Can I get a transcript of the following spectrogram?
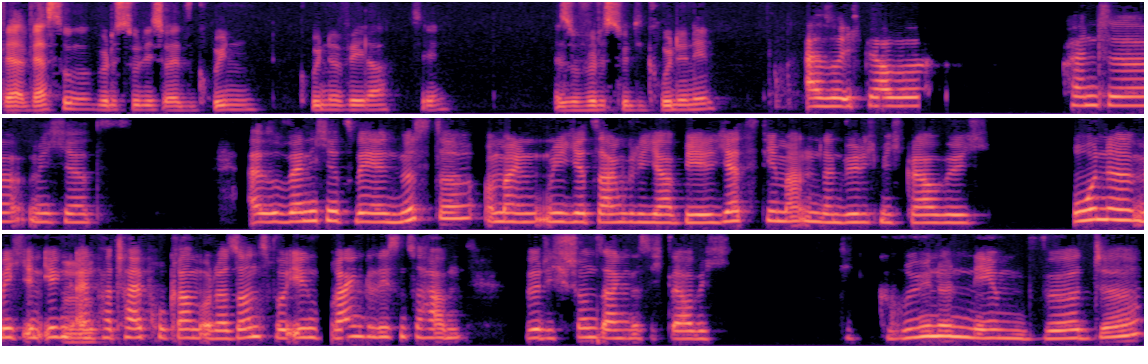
wär, wärst du, würdest du dich so als grün, grüne Wähler sehen? Also würdest du die Grüne nehmen? Also, ich glaube, könnte mich jetzt, also wenn ich jetzt wählen müsste und man mir jetzt sagen würde, ja, wähl jetzt jemanden, dann würde ich mich, glaube ich, ohne mich in irgendein Mhm. Parteiprogramm oder sonst wo irgendwo reingelesen zu haben, würde ich schon sagen, dass ich, glaube ich, die Grünen nehmen würde,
